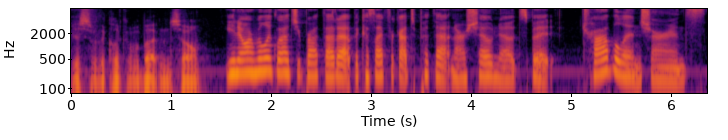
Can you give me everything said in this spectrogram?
just with the click of a button. So You know, I'm really glad you brought that up because I forgot to put that in our show notes. But travel insurance,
